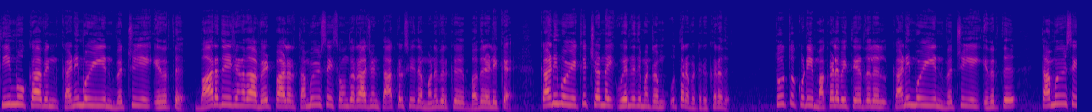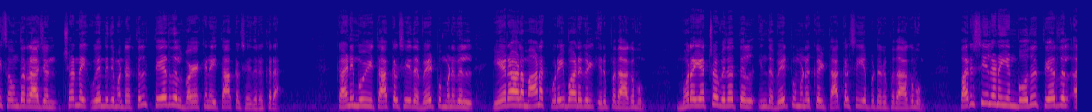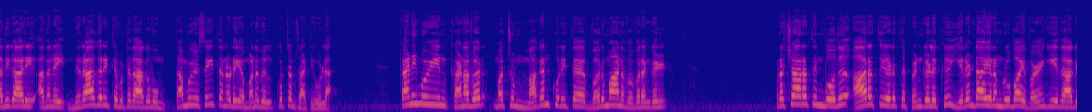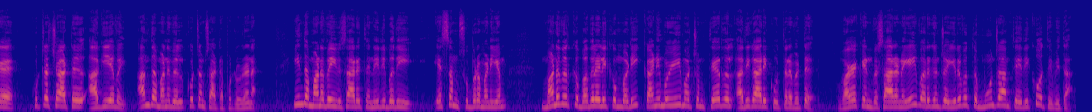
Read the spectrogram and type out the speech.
திமுகவின் கனிமொழியின் வெற்றியை எதிர்த்து பாரதிய ஜனதா வேட்பாளர் தமிழிசை சவுந்தரராஜன் தாக்கல் செய்த மனுவிற்கு பதிலளிக்க கனிமொழிக்கு சென்னை உயர்நீதிமன்றம் உத்தரவிட்டிருக்கிறது. தூத்துக்குடி மக்களவைத் தேர்தலில் கனிமொழியின் வெற்றியை எதிர்த்து தமிழிசை சவுந்தரராஜன் சென்னை உயர்நீதிமன்றத்தில் தேர்தல் வழக்கினை தாக்கல் செய்திருக்கிறார். கனிமொழி தாக்கல் செய்த வேட்புமனுவில் ஏராளமான குறைபாடுகள் இருப்பதாகவும் முறையற்ற விதத்தில் இந்த வேட்புமனுக்கள் தாக்கல் செய்யப்பட்டிருப்பதாகவும் பரிசீலனையின் போது தேர்தல் அதிகாரி அதனை நிராகரித்து விட்டதாகவும் தமிழிசை தன்னுடைய மனுவில் குற்றம் சாட்டியுள்ளார். கனிமொழியின் கணவர் மற்றும் மகன் குறித்த வருமான விவரங்கள். பிரச்சாரத்தின் போது ஆரத்தி எடுத்த பெண்களுக்கு இரண்டாயிரம் ரூபாய் வழங்கியதாக குற்றச்சாட்டு ஆகியவை அந்த மனுவில் குற்றம் சாட்டப்பட்டுள்ளன. இந்த மனுவை விசாரித்த நீதிபதி எஸ். எம். சுப்பிரமணியம் மனுவிற்கு பதிலளிக்கும்படி கனிமொழி மற்றும் தேர்தல் அதிகாரிக்கு உத்தரவிட்டு வழக்கின் விசாரணையை வருகின்ற இருபத்தி மூன்றாம் தேதிக்கு ஒத்திவித்தார்.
